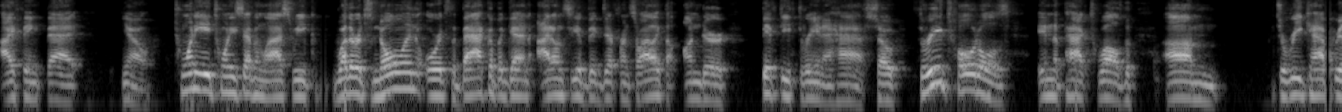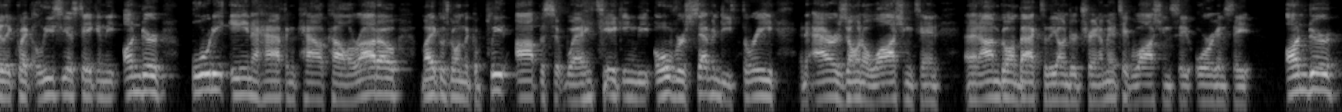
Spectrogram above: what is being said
I think that, you know, 28 27 last week, whether it's Nolan or it's the backup again, I don't see a big difference. So I like the under 53 and a half. So three totals in the Pac 12. Um, to recap really quick, Alicia's taken the under 48 and a half in Cal, Colorado. Michael's going the complete opposite way, taking the over 73 in Arizona, Washington. And I'm going back to the under train. I'm going to take Washington State, Oregon State under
